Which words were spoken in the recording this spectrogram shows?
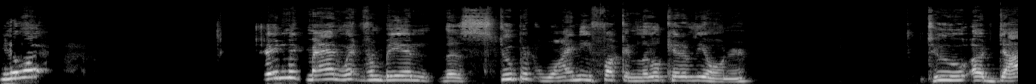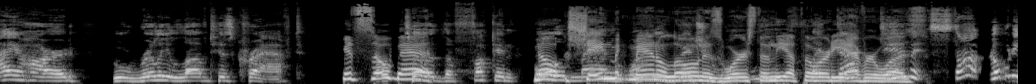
You know what? Shane McMahon went from being the stupid, whiny fucking little kid of the owner to a diehard who really loved his craft It's so bad. to the fucking No, Shane McMahon alone is worse than the authority Like, ever was. It, stop! Nobody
